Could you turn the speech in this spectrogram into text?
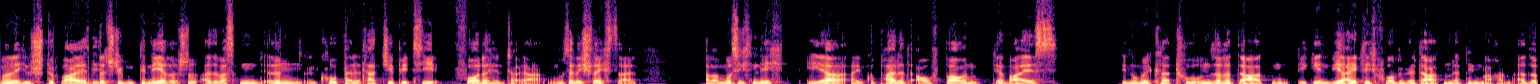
man nicht ein Stück weit, ein Stück generisch, ne? also was ein, ein, ein Copilot hat GPT vor dahinter, ja, muss ja nicht schlecht sein. Aber muss ich nicht eher ein Copilot aufbauen, der weiß, die Nomenklatur unserer Daten, wie gehen wir eigentlich vor, wenn wir Datenmapping machen? Also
